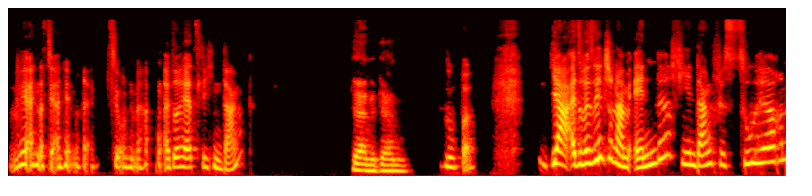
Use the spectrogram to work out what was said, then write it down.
wir werden das ja an den Reaktionen merken. Also herzlichen Dank. Gerne, gerne. Super. Ja, also wir sind schon am Ende. Vielen Dank fürs Zuhören.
